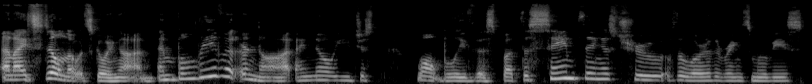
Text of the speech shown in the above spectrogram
and I still know what's going on. And believe it or not, I know you just won't believe this, but the same thing is true of the Lord of the Rings movies.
